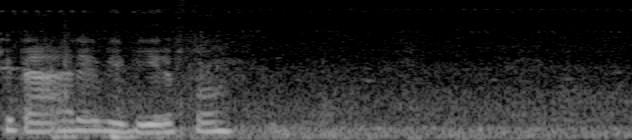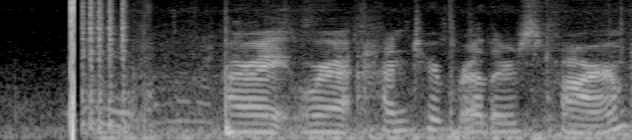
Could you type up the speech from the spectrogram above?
Too bad, it'd be beautiful. All right, we're at Hunter Brothers Farm.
